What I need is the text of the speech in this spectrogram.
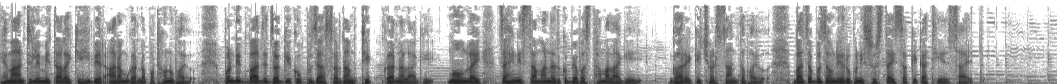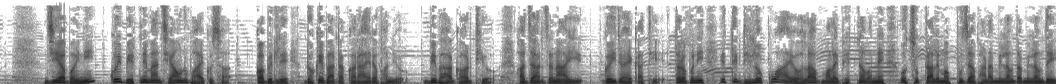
हेमा आन्टीले मितालाई केही बेर आराम गर्न पठाउनु भयो पण्डित बाजे यज्ञको पूजा सरदाम ठिक गर्न लागे। म उनलाई चाहिने सामानहरूको व्यवस्थामा लागेँ। घर एकै क्षण शान्त भयो। बाजा बजाउनेहरू पनि सुस्ताइसकेका थिए सायद। जिया बहिनी कोही भेट्ने मान्छे आउनु भएको छ। कवीरले ढोकैबाट कराएर भन्यो विवाह घर थियो। हजारजना आई गइरहेका थिए। तर पनि यति ढिलो को आयो होला मलाई भेट्न भन्ने उत्सुकताले म पूजा भाँडा मिलाउँदा मिलाउँदै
